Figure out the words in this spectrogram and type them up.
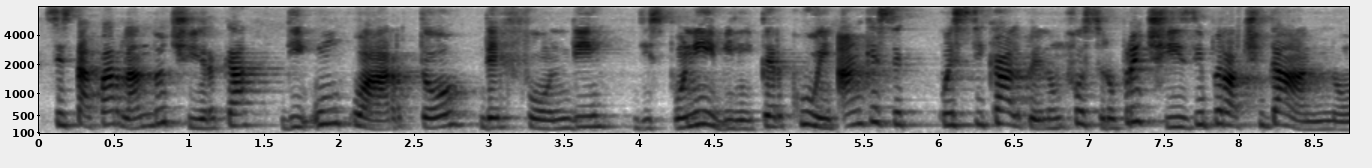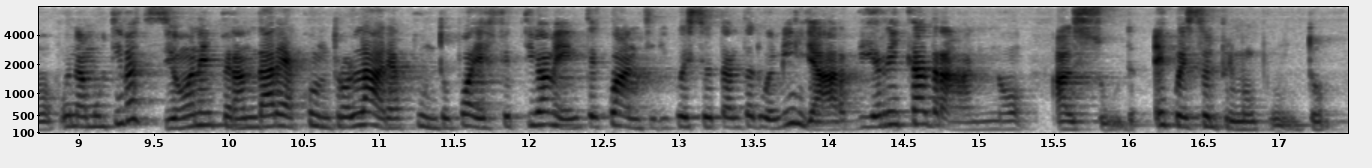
si sta parlando circa di un quarto dei fondi disponibili, per cui anche se questi calcoli non fossero precisi, però ci danno una motivazione per andare a controllare appunto poi effettivamente quanti di questi 82 miliardi ricadranno al sud. E questo è il primo punto.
